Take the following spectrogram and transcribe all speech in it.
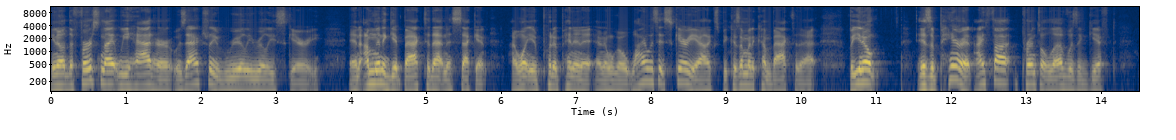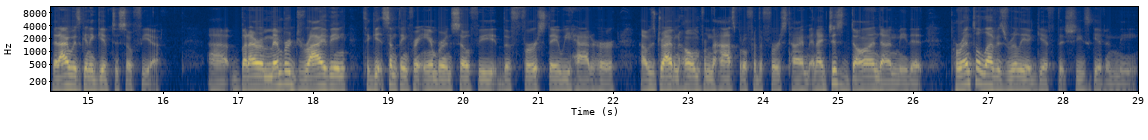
You know, the first night we had her was actually really, really scary. And I'm going to get back to that in a second. I want you to put a pin in it and then we'll go, why was it scary, Alex? Because I'm going to come back to that. But you know, as a parent, I thought parental love was a gift that I was going to give to Sophia. Uh, but I remember driving to get something for Amber and Sophie the first day we had her. I was driving home from the hospital for the first time, and it just dawned on me that parental love is really a gift that she's given me.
